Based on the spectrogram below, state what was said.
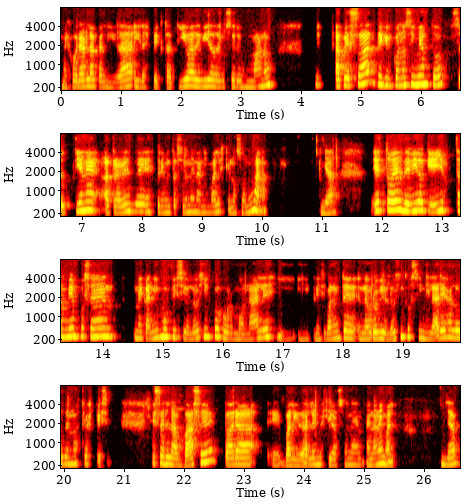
mejorar la calidad y la expectativa de vida de los seres humanos, a pesar de que el conocimiento se obtiene a través de experimentación en animales que no son humanos. ¿ya? Esto es debido a que ellos también poseen mecanismos fisiológicos, hormonales y, principalmente neurobiológicos similares a los de nuestra especie. Esa es la base para eh, validar la investigación en, animales. ¿ya?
